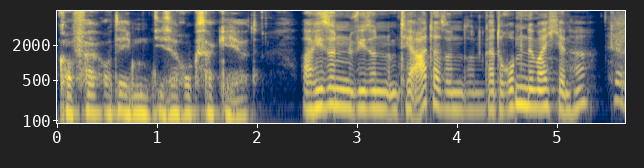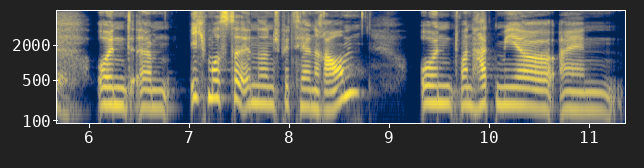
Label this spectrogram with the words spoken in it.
Koffer oder eben dieser Rucksack gehört. War wie so ein, wie so ein im Theater, so ein, so ein Garderobennümmerchen, hä? Genau. Und ähm, ich musste in so einen speziellen Raum und man hat mir ein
